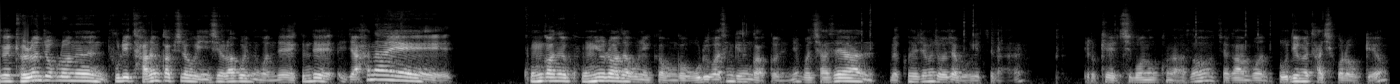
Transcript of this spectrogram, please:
그러니까 결론적으로는 둘이 다른 값이라고 인식을 하고 있는 건데 근데 이제 하나의 공간을 공유를 하다 보니까 뭔가 오류가 생기는 것 같거든요. 뭐 자세한 메커니즘은 저도 잘 모르겠지만 이렇게 집어넣고 나서 제가 한번 로딩을 다시 걸어볼게요.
